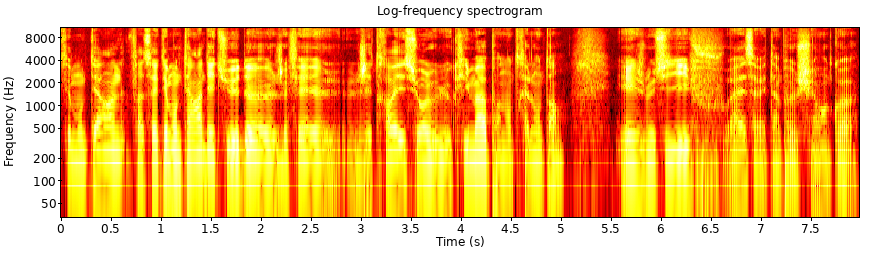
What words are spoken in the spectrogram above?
c'est mon terrain enfin ça a été mon terrain d'étude euh, j'ai fait j'ai travaillé sur le, climat pendant très longtemps et je me suis dit ouais ça va être un peu chiant quoi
